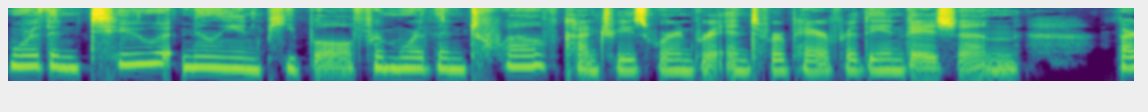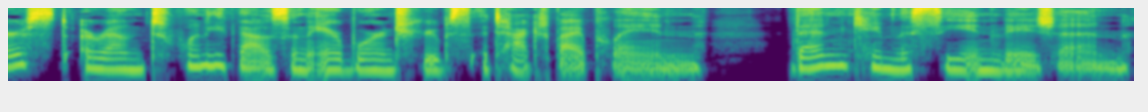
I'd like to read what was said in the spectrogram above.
More than 2 million people from more than 12 countries were in Britain to prepare for the invasion, First, around 20,000 airborne troops attacked by plane. Then came the sea invasion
